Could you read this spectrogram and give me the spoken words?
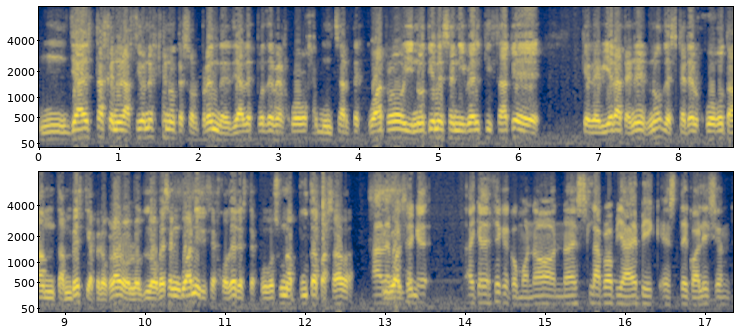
ya esta generación es que no te sorprende, ya después de ver juegos como Uncharted 4 y no tiene ese nivel quizá que, que debiera tener, ¿no? De ser el juego tan, tan bestia, pero claro, lo, lo ves en One y dices, joder, este juego es una puta pasada. Además, hay que, hay que decir que como no, no es la propia Epic, es de Coalition,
